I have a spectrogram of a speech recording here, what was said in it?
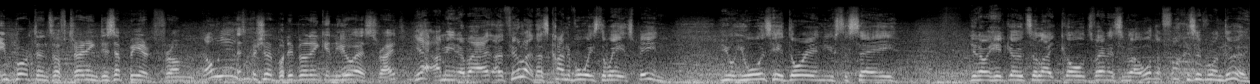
importance of training disappeared from, Oh, yeah. especially bodybuilding in the US, right? Yeah, I mean, I, I feel like that's kind of always the way it's been. You, you always hear Dorian used to say, you know, he'd go to like Gold's Venice and be like, what the fuck is everyone doing?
